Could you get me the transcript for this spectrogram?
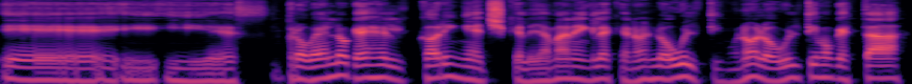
Eh, y, es, proveen lo que es el cutting edge, que le llaman en inglés, que no es lo último, ¿no? Lo último que está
